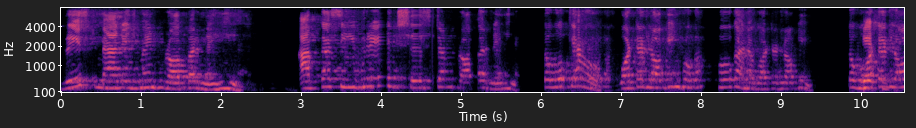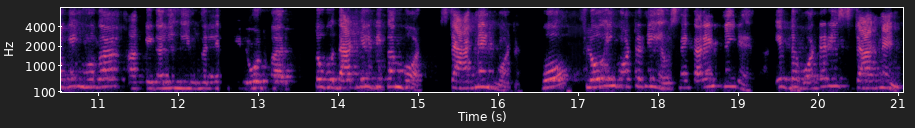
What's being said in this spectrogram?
वेस्ट मैनेजमेंट प्रॉपर नहीं है आपका सीवरेज सिस्टम प्रॉपर नहीं है तो वो क्या होगा वाटर लॉगिंग होगा होगा ना वाटर लॉगिंग तो वाटर लॉगिंग होगा आपके गली में मोहल्ले में रोड पर तो वो that will become what stagnant water वो फ्लोइंग वाटर नहीं है उसमें करंट नहीं रहेगा if the water is stagnant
